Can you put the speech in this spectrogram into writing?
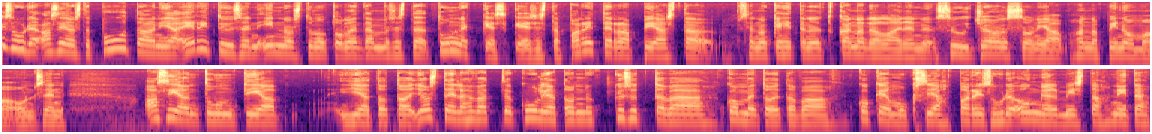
parisuhdeasioista puhutaan ja erityisen innostunut olen tämmöisestä tunnekeskeisestä pariterapiasta. Sen on kehittänyt kanadalainen Sue Johnson ja Hanna Pinomaa on sen asiantuntija. Ja tota, jos teillä hyvät kuulijat on kysyttävää, kommentoitavaa kokemuksia parisuhdeongelmista, niitä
